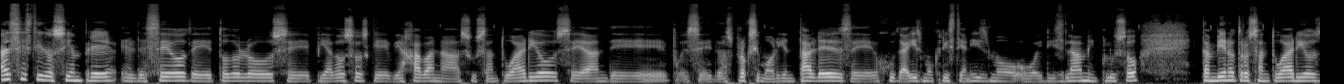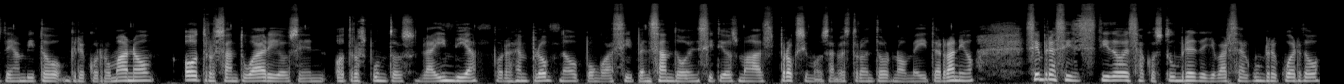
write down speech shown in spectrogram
ha existido siempre el deseo de todos los eh, piadosos que viajaban a sus santuarios, sean de pues, eh, los próximos orientales, judaísmo, cristianismo o el islam incluso, también otros santuarios de ámbito grecorromano, otros santuarios en otros puntos, la India, por ejemplo, no pongo así pensando en sitios más próximos a nuestro entorno mediterráneo, siempre ha existido esa costumbre de llevarse algún recuerdo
